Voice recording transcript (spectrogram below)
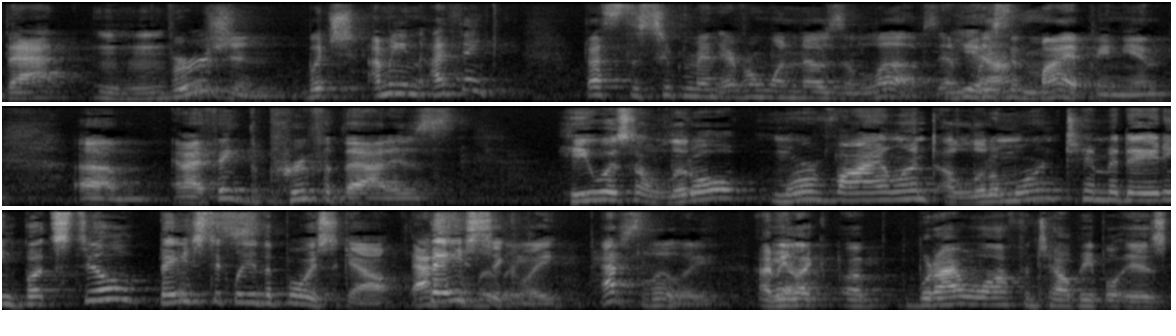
that Mm-hmm. version. Which I mean, I think that's the Superman everyone knows and loves, and at Yeah. least in my opinion. Um, and I think the proof of that is He was a little more violent, a little more intimidating, but still basically the Boy Scout. absolutely, Basically, absolutely. I mean, like uh, what I will often tell people is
